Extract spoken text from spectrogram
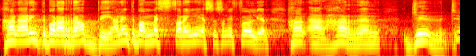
Han är inte bara rabbi, han är inte bara mästaren Jesus som vi följer. Han är Herren Gud.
